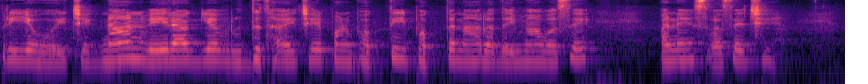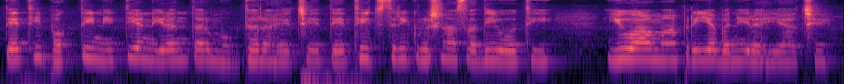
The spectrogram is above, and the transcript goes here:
પ્રિય હોય છે. જ્ઞાન વૈરાગ્ય વૃદ્ધ થાય છે, પણ ભક્તિ ભક્તના હૃદયમાં વસે અને સ્વસે છે. તેથી ભક્તિ નિત્ય નિરંતર મુગ્ધ રહે છે. તેથી જ શ્રી કૃષ્ણ સદીઓથી યુવામાં પ્રિય બની રહ્યા છે.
